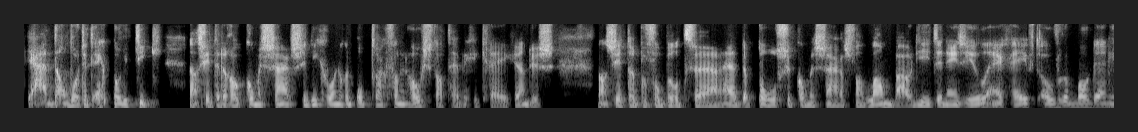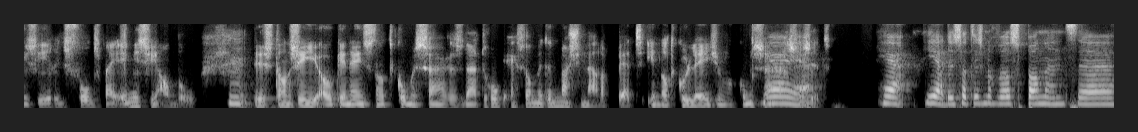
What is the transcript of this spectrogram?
Ja, dan wordt het echt politiek. Dan zitten er ook commissarissen die gewoon nog een opdracht van hun hoofdstad hebben gekregen. Dus dan zit er bijvoorbeeld eh, de Poolse commissaris van Landbouw, die het ineens heel erg heeft over een moderniseringsfonds bij emissiehandel. Hm. Dus dan zie je ook ineens dat commissarissen daar toch ook echt wel met een nationale pet in dat college van commissarissen Ja, ja. zitten. Ja, ja, dus dat is nog wel spannend. eh,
